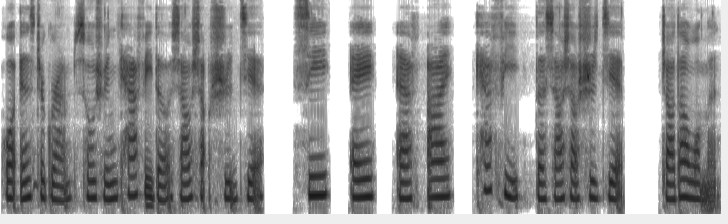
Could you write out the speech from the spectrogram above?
或 Instagram 搜寻 Cafe 的小小世界，C A F I Cafe 的小小世界，找到我们，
